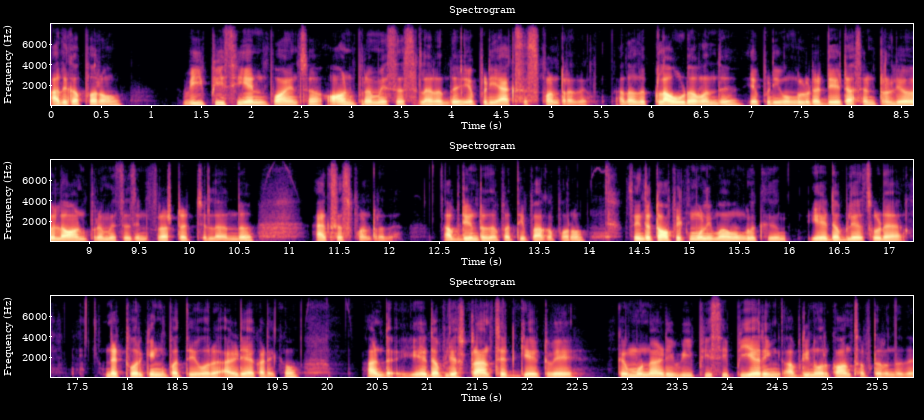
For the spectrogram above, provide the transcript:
அதுக்கப்புறம் விபிசி என் பாயிண்ட்ஸை ஆன் ப்ரமிசஸ்லேருந்து எப்படி ஆக்சஸ் பண்ணுறது அதாவது க்ளவுடை வந்து எப்படி உங்களோட டேட்டா சென்டர்லையோ இல்லை ஆன் ப்ரமிசஸ் இன்ஃப்ராஸ்ட்ரக்சர்லேருந்து ஆக்சஸ் பண்ணுறது அப்படின்றத பற்றி பார்க்க போகிறோம் ஸோ இந்த டாபிக் மூலிமா உங்களுக்கு ஏடபிள்யூஎஸோட நெட்வொர்க்கிங் பற்றி ஒரு ஐடியா கிடைக்கும். அண்ட் ஏடபிள்யூஎஸ் ட்ரான்ஸ்லேட் கேட்வேக்கு முன்னாடி விபிசி பியரிங் அப்படின்னு ஒரு கான்செப்ட் இருந்தது.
